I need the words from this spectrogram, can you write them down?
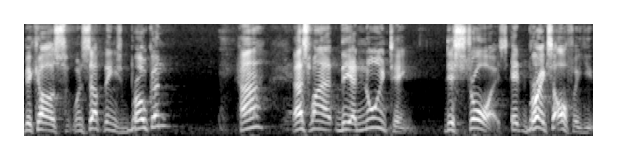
Because when something's broken, huh? That's why the anointing destroys, it breaks off of you.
